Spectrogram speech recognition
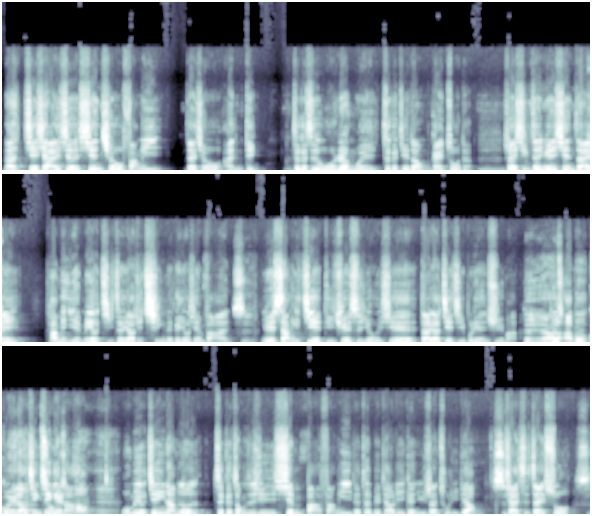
那接下来就先求防疫，再求安定，这个是我认为这个阶段我们该做的。所以行政院现在他们也没有急着要去清那个优先法案，是因为上一届的确是有一些大家借机不连续嘛，对，要阿伯鬼，然后哎清清给然后重来哎我们有建议他们说，这个总咨询先把防疫的特别条例跟预算处理掉，下一次再说。是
